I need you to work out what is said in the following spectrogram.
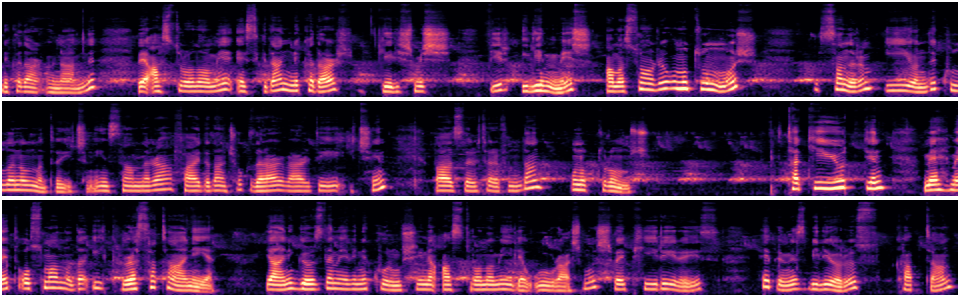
Ne kadar önemli ve astronomi eskiden ne kadar gelişmiş bir ilimmiş ama sonra unutulmuş. Sanırım iyi yönde kullanılmadığı için, insanlara faydadan çok zarar verdiği için bazıları tarafından unutturulmuş. Takiyüddin Mehmet Osmanlı'da ilk rasathaneye yani gözlem evini kurmuş yine astronomiyle uğraşmış ve Piri Reis hepimiz biliyoruz kaptan.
